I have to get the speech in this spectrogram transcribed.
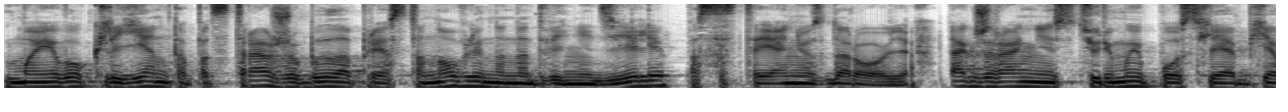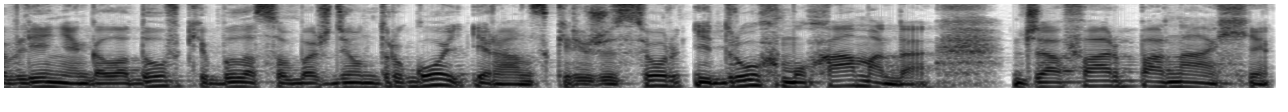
моего клиента под стражу было приостановлено на две недели по состоянию здоровья. Также ранее из тюрьмы после объявления голодовки был освобожден другой иранский режиссер и друг Мухаммада Джафар Панахи.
